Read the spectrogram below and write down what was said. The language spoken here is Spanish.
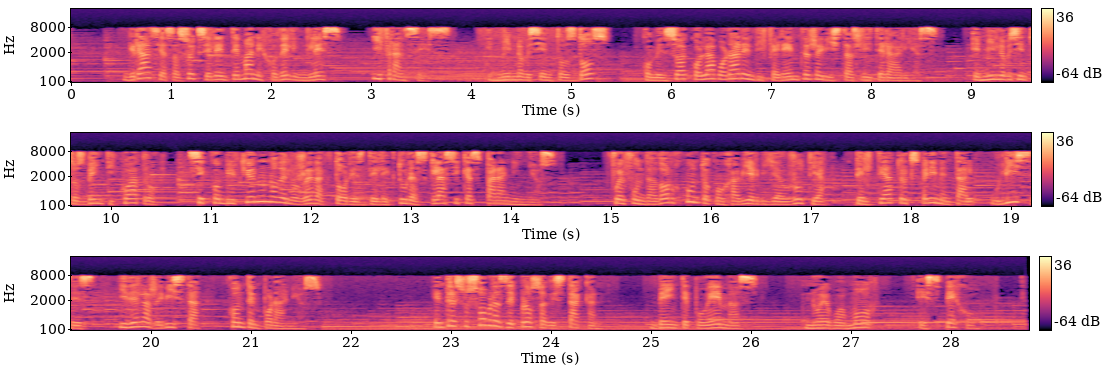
gracias a su excelente manejo del inglés y francés. En 1902 comenzó a colaborar en diferentes revistas literarias. En 1924 se convirtió en uno de los redactores de lecturas clásicas para niños. Fue fundador junto con Javier Villaurrutia del Teatro Experimental Ulises y de la revista Contemporáneos. Entre sus obras de prosa destacan Veinte poemas, Nuevo Amor, Espejo,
